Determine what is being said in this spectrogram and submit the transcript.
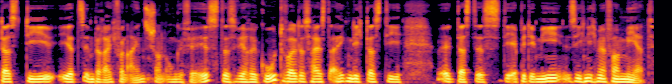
dass die jetzt im Bereich von eins schon ungefähr ist. Das wäre gut, weil das heißt eigentlich, dass die, äh, dass das, die Epidemie sich nicht mehr vermehrt.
